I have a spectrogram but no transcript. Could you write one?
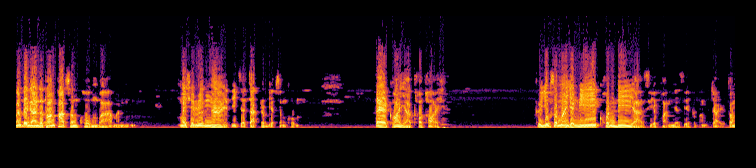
มันเป็นการสะท้อนภาพสังคมว่ามันไม่ใช่เรื่องง่ายที่จะจัดระเบียบสังคม แต่ก็อย่าท้อถอย คือยุคสมัยอย่างนี้คนดีอย่าเสียขวัญอย่าเสียกำลังใจ ต้อง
